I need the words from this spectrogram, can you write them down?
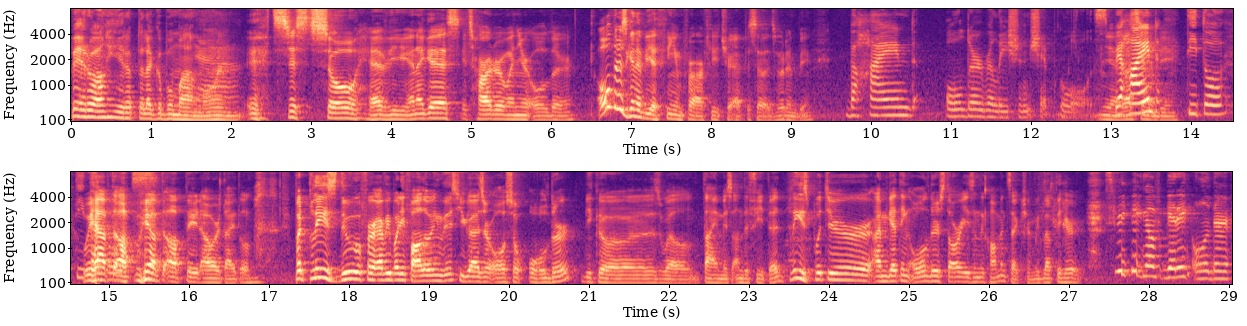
Pero ang hirap talaga bumangon. It's just so heavy. And I guess it's harder when you're older. Older is gonna be a theme for our future episodes, wouldn't it be? behind older relationship goals. Yeah, behind be- Tito Tita we have to up, we have to update our title. But please do for everybody following this, you guys are also older because well, time is undefeated. Please put your I'm getting older stories in the comment section. We'd love to hear it. Speaking of getting older,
